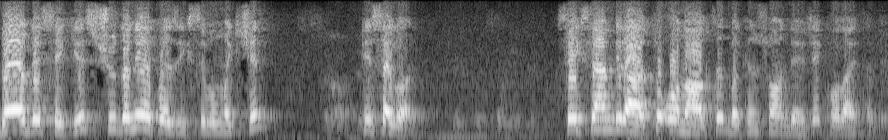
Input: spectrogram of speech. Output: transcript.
4'e 8. Şurada ne yaparız x'i bulmak için? Pisagor. 81 artı 16 bakın son derece kolay tabi.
